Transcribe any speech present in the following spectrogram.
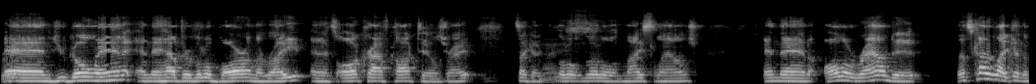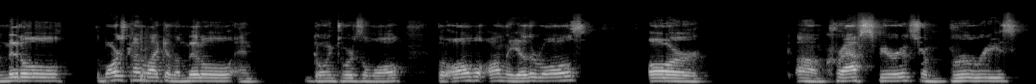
Right. And you go in and they have their little bar on the right and it's all craft cocktails, right? It's like a nice. little, little nice lounge. And then all around it, that's kind of like in the middle the bar's kind of like in the middle and going towards the wall, but all on the other walls are um, craft spirits from breweries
